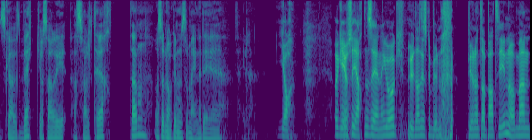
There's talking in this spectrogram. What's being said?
skal vekk, og så har de asfaltert den, og så noen som mener det er feil. Ja. Og jeg er jo så hjertens enig òg, uten at jeg skal begynne, begynne å ta parti nå. Men,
